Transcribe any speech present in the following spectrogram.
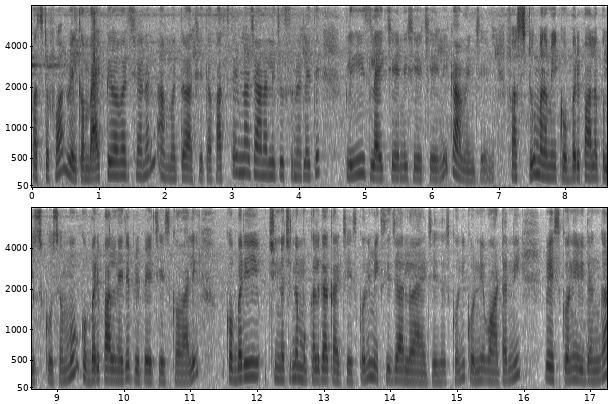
First of all welcome back to our channel అమ్మతో అక్షిత ఫస్ట్ టైం నా ఛానల్ని చూస్తున్నట్లయితే ప్లీజ్ లైక్ చేయండి షేర్ చేయండి కామెంట్ చేయండి. ఫస్ట్ మనం ఈ కొబ్బరి పాల పులుసు కోసము కొబ్బరి పాలనైతే ప్రిపేర్ చేసుకోవాలి. కొబ్బరి చిన్న చిన్న ముక్కలుగా కట్ చేసుకొని మిక్సీ జార్లో యాడ్ చేసేసుకొని కొన్ని వాటర్ని వేసుకొని ఈ విధంగా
